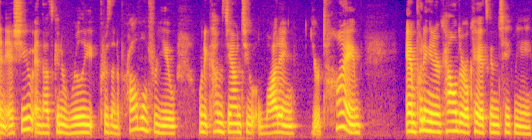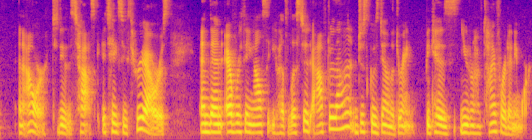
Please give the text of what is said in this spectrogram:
an issue, and that's going to really present a problem for you when it comes down to allotting your time and putting in your calendar. Okay, it's going to take me an hour to do this task. It takes you three hours. And then everything else that you had listed after that just goes down the drain because you don't have time for it anymore.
